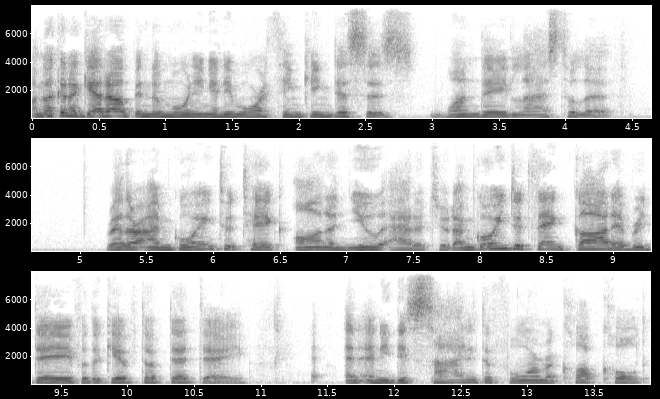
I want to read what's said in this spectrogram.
I'm not going to get up in the morning anymore thinking this is one day last to live. Rather, I'm going to take on a new attitude. I'm going to thank God every day for the gift of that day. and, and he decided to form a club called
